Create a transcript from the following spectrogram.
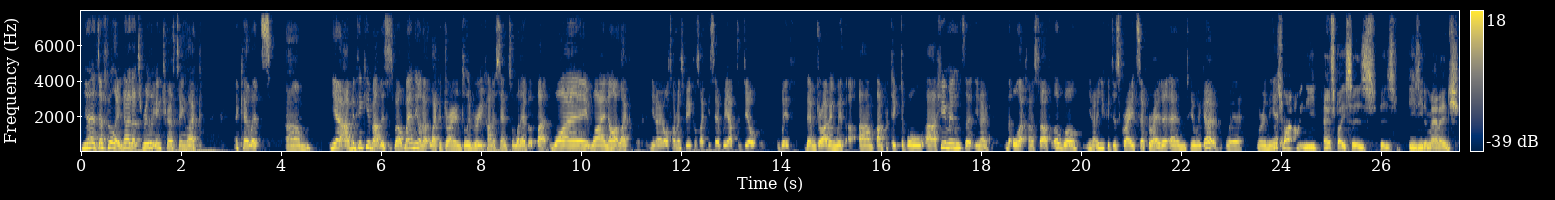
Yeah, definitely. No, that's really interesting. Like, okay, let's, um, yeah, I've been thinking about this as well, mainly on a, like a drone delivery kind of sense or whatever. But why, why not? Like, you know, autonomous vehicles, like you said, we have to deal with them driving with um, unpredictable uh, humans that, you know, all that kind of stuff. Oh, well, you know, you could just grade separate it and here we go. We're, we're in the That's air. right. I mean, the airspace is, is easy to manage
